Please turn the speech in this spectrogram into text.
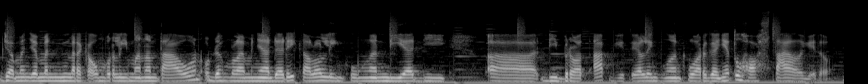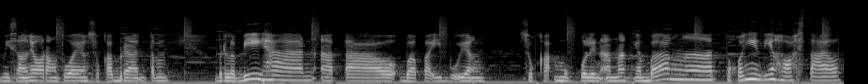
zaman-zaman mereka umur 5-6 tahun udah mulai menyadari kalau lingkungan dia di uh, di brought up gitu ya lingkungan keluarganya tuh hostile gitu. Misalnya orang tua yang suka berantem berlebihan atau bapak ibu yang suka mukulin anaknya banget. Pokoknya intinya hostile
